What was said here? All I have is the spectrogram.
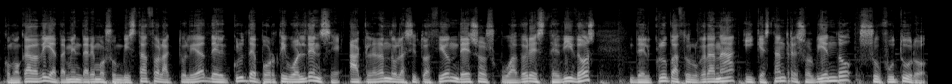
Como cada día también daremos un vistazo a la actualidad del Club Deportivo Eldense, aclarando la situación de esos jugadores cedidos del Club Azulgrana y que están resolviendo su futuro.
